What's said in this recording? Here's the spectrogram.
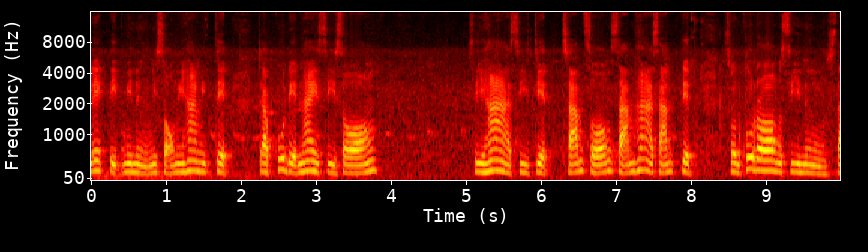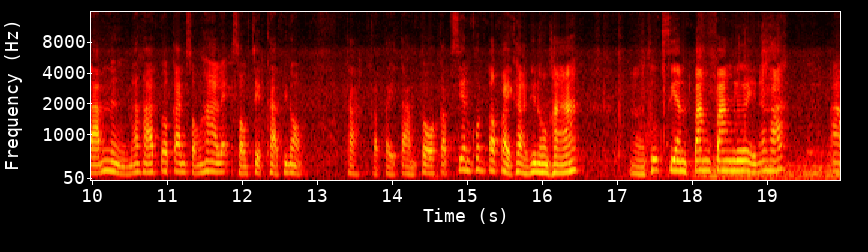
เลขติดมีหนึ่งมีสองมีห้ามีเจ็ดจับคู่เด่นให้สี่สอง สี่ห้าสี่เจ็ดสามสองสามห้าสามเจ็ดส่วนคู่รอง4 1 3 1นะคะ ตัวกัน2 5และ2 7ค่ะพี่น้องค่ะ กลับไปตามต่อกับเซียนคนต่อไปค่ะพี่น้องคะทุกเซียนปังปังเลยนะคะอะ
